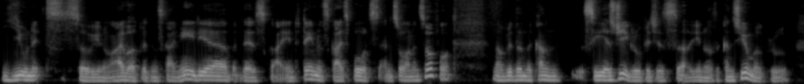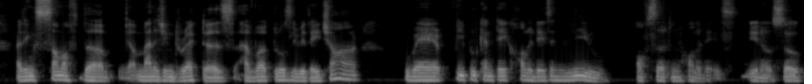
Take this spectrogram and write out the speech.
units. So, you know, I work within Sky Media, but there's Sky Entertainment, Sky Sports, and so on and so forth. Now, within the CSG group, which is, uh, you know, the consumer group, I think some of the uh, managing directors have worked closely with HR where people can take holidays in lieu of certain holidays, you know, so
